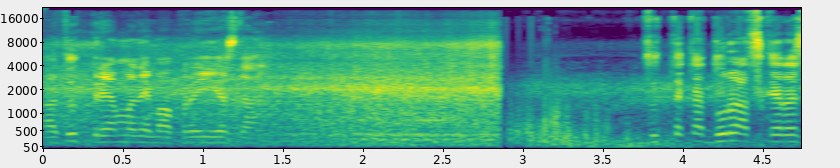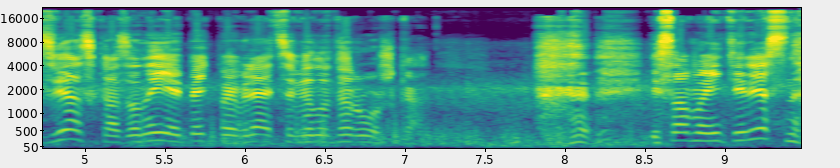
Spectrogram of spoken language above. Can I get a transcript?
а тут прямо нема проїзду. Тут така дурацька розв'язка, а за нею опять появляється велодорожка. І саме інтересне,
